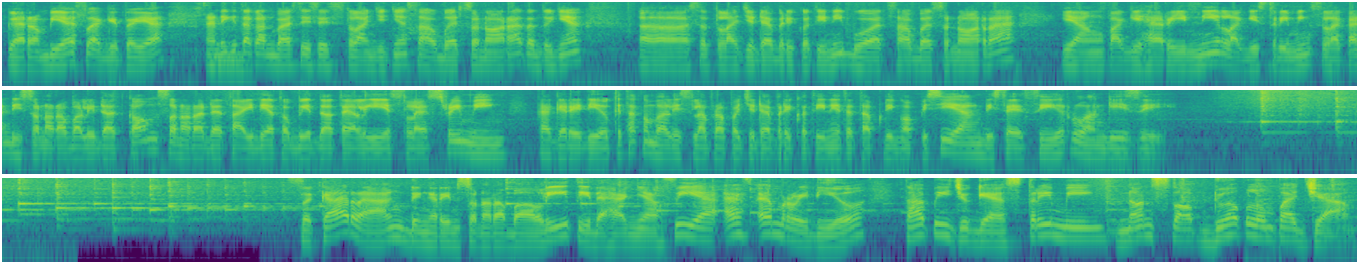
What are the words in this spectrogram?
garam biasa gitu ya? Nanti Hmm. kita akan bahas di sesi selanjutnya sahabat Sonora tentunya eh, setelah jeda berikut ini buat sahabat Sonora yang pagi hari ini lagi streaming silahkan di sonorabali.com, sonora.id atau bit.ly slash streaming KG Radio. Kita kembali setelah berapa jeda berikut ini tetap di Ngopi Siang di sesi Ruang Gizi. Sekarang dengerin Sonora Bali tidak hanya via FM radio, tapi juga streaming nonstop 24 jam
